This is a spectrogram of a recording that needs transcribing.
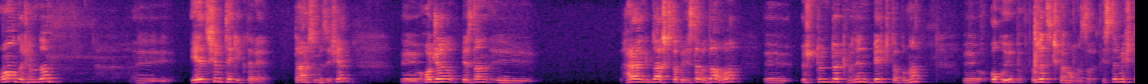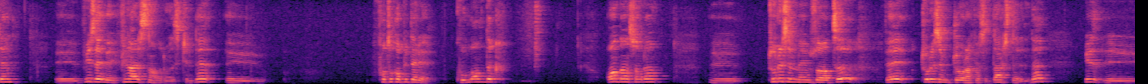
Onun dışında e, iletişim teknikleri dersimiz için e, hoca bizden e, herhangi bir ders kitabı istemedi ama e, üstün dökmenin bir kitabını e, okuyup özet çıkarmamızı istemişti. E, vize ve final sınavlarımız için de e, fotokopileri kullandık. Ondan sonra e, turizm mevzuatı ve turizm coğrafyası derslerinde biz e,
